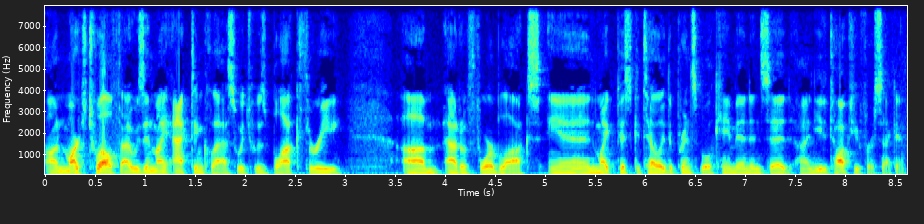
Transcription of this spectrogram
on March twelfth. I was in my acting class, which was block three, um, out of four blocks. And Mike Piscatelli, the principal, came in and said, "I need to talk to you for a second.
